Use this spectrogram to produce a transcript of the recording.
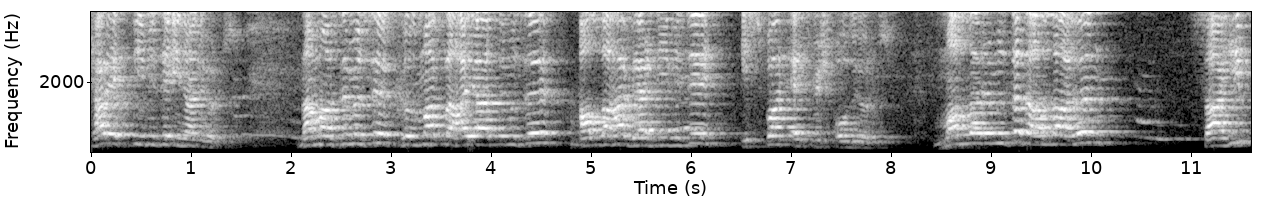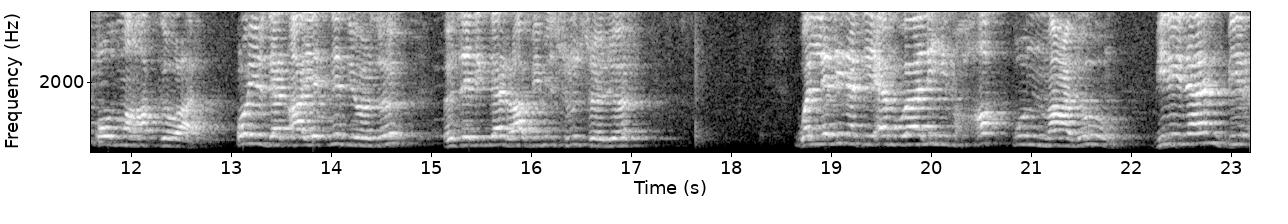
kar ettiğimize inanıyoruz. Namazımızı kılmakla hayatımızı Allah'a verdiğimizi ispat etmiş oluyoruz. Mallarımızda da Allah'ın sahip olma hakkı var. O yüzden ayet ne diyordu? Özellikle Rabbimiz şunu söylüyor. وَالَّذِينَ فِي اَمْوَالِهِمْ حَقٌّ مَعْلُومٌ Bilinen bir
